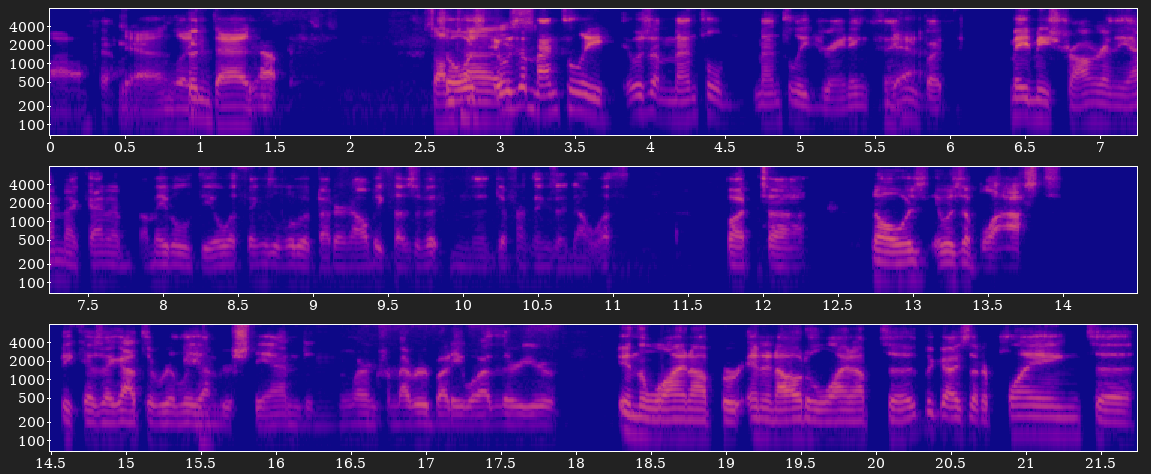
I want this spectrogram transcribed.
Wow. Yeah. Yeah. Like that. yeah. So it was, it was a mentally it was a mental mentally draining thing, but made me stronger in the end. I kind of I'm able to deal with things a little bit better now because of it and the different things I dealt with. But uh, no, it was it was a blast because I got to really understand and learn from everybody, whether you're in the lineup or in and out of the lineup, to the guys that are playing, to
